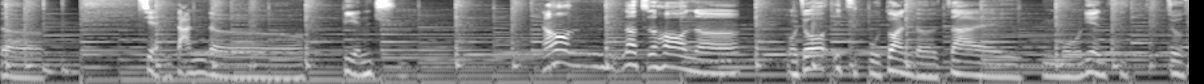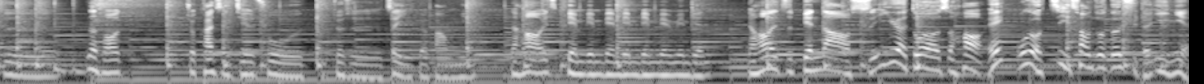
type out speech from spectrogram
的简单的编曲。然后那之后呢，我就一直不断的在。磨练自己，就是那时候就开始接触，就是这一个方面，然后一直编编编编编编编编，然后一直编到十一月多的时候，哎，我有自己创作歌曲的意念。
